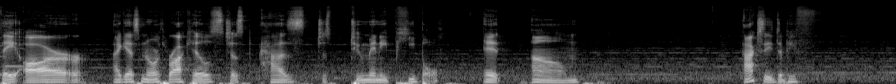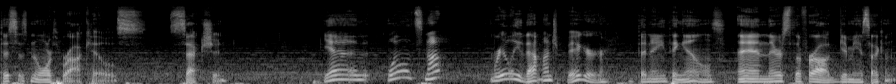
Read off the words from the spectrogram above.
they are, I guess North Rock Hills just has just too many people. It, um, actually to be, this is North Rock Hills section. Yeah, well, it's not really that much bigger than anything else. And there's the frog. Give me a second.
